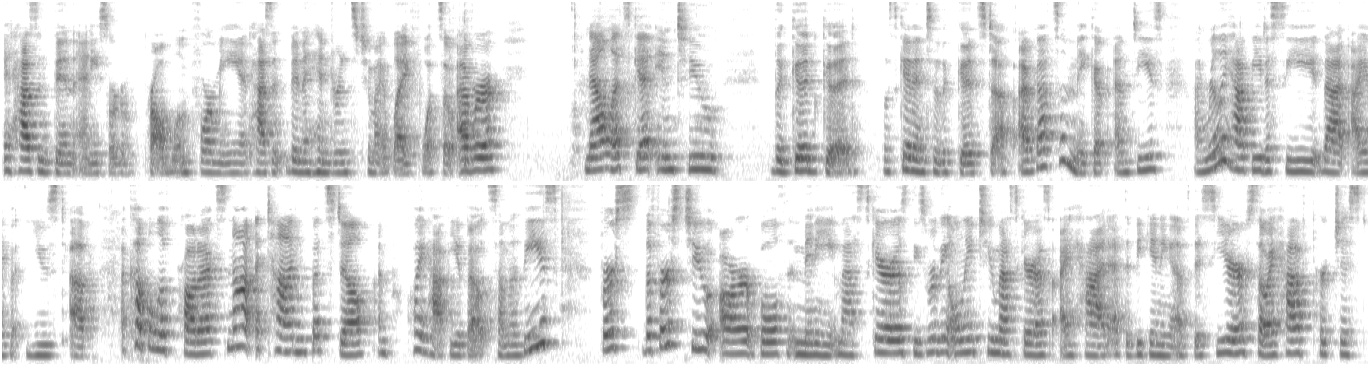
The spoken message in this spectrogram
it hasn't been any sort of problem for me. It hasn't been a hindrance to my life whatsoever. Now let's get into the good good. Let's get into the good stuff. I've got some makeup empties. I'm really happy to see that I've used up a couple of products, not a ton, but still, I'm quite happy about some of these. First, the first two are both mini mascaras. These were the only two mascaras I had at the beginning of this year, so I have purchased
